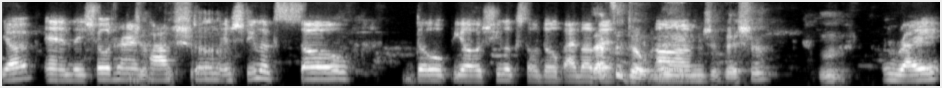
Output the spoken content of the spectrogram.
Yep, and they showed her in Javicia. costume, and she looks so dope, yo. She looks so dope. I love that. That's it. a dope name, Um, Javicia. Mm. Right.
